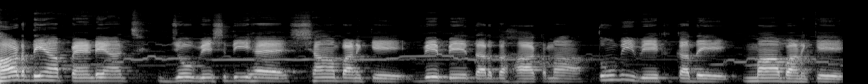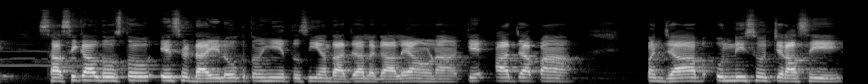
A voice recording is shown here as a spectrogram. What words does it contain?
ਹਾੜ ਦਿਆਂ ਪੈਂਡਿਆਂ 'ਚ ਜੋ ਵਿਛਦੀ ਹੈ ਛਾਂ ਬਣ ਕੇ, ਵੇ ਬੇਦਰਦ ਹਾਕਮਾ, ਤੂੰ ਵੀ ਵੇਖ ਕਦੇ ਮਾਂ ਬਣ ਕੇ। ਸਤਿ ਸ਼੍ਰੀ ਅਕਾਲ ਦੋਸਤੋ, ਇਸ ਡਾਇਲੋਗ ਤੋਂ ਹੀ ਤੁਸੀਂ ਅੰਦਾਜ਼ਾ ਲਗਾ ਲਿਆ ਹੋਣਾ ਕਿ ਅੱਜ ਆਪਾਂ ਪੰਜਾਬ 1984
